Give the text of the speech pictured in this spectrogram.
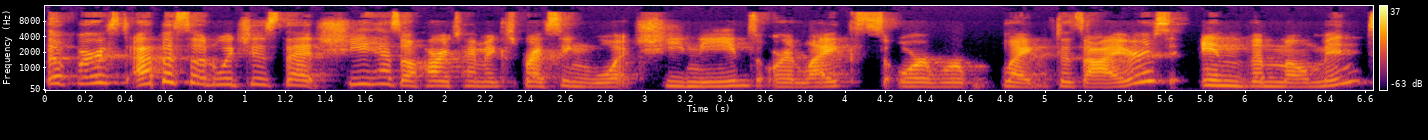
the first episode which is that she has a hard time expressing what she needs or likes or like desires in the moment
